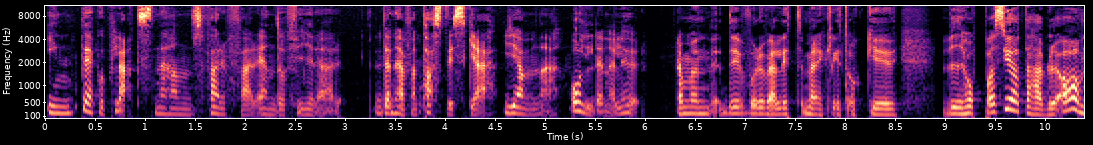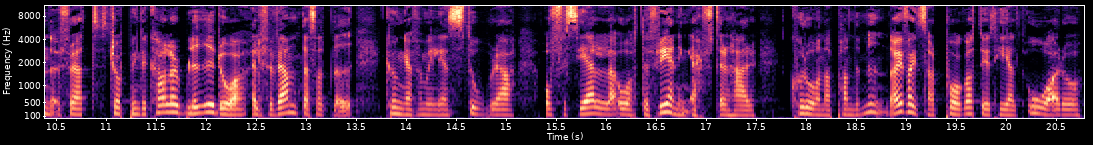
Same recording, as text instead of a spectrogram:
inte är på plats när hans farfar ändå firar den här fantastiska jämna åldern, eller hur? Ja men det vore väldigt märkligt och eh, vi hoppas ju att det här blir av nu för att Dropping the Color blir då, eller förväntas att bli, kungafamiljens stora officiella återförening efter den här coronapandemin. Det har ju faktiskt snart pågått i ett helt år och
